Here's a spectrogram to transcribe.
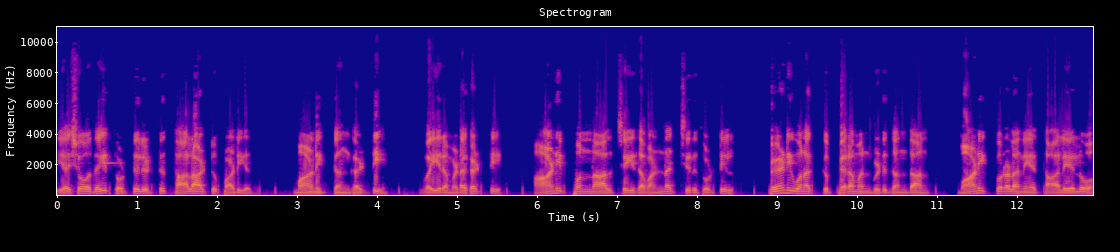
யசோதை தொட்டிலிட்டு தாலாட்டு பாடியது. மாணிக்கங்கட்டி வைரமிடகட்டி ஆணிப்பொன்னால் செய்த வண்ணச்சிறு தொட்டில் பேணி உனக்கு பெரமன் விடுதந்தான் மாணிக்குரளனே தாலேலோ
